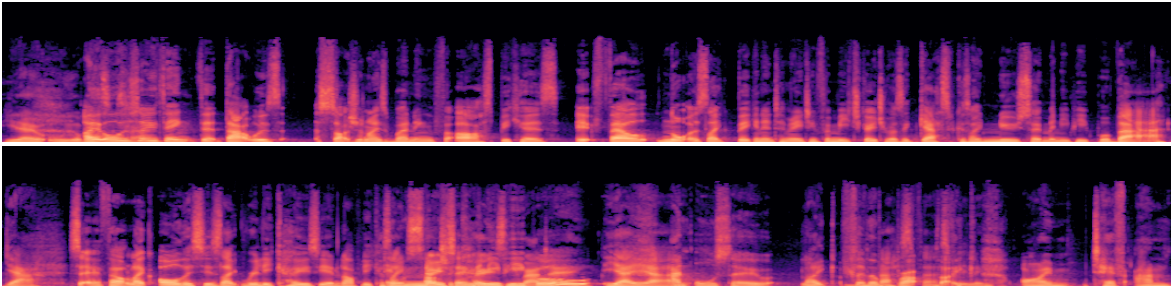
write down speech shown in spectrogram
you know all your. I also friends. think that that was such a nice wedding for us because it felt not as like big and intimidating for me to go to as a guest because I knew so many people there. Yeah. So it felt like, oh, this is like really cozy and lovely because I know so many people. wedding. Yeah, yeah. And also, like for The the, first like feeling. I'm Tiff and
